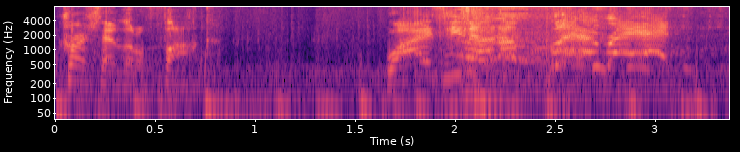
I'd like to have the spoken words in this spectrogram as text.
Crush that little fuck. Why is he not obliterated?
